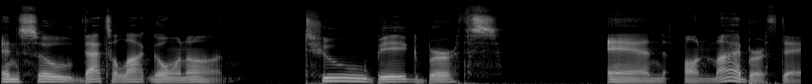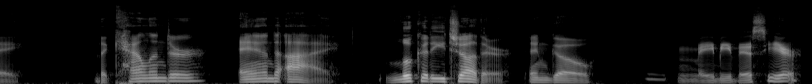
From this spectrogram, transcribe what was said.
And so that's a lot going on. Two big births. And on my birthday, the calendar and I look at each other and go, maybe this year?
